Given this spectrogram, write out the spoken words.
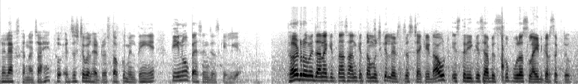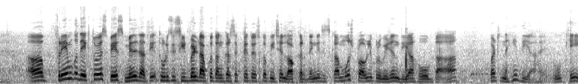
रिलैक्स करना चाहें तो एडजस्टेबल हेडरेस्ट तो आपको मिलते ही हैं तीनों पैसेंजर्स के लिए। थर्ड रो में जाना कितना आसान, कितना मुश्किल let's just check it out इस तरीके से आप इसको पूरा स्लाइड कर सकते हो। फ्रेम को देखते हुए स्पेस मिल जाती है। थोड़ी सी सीट बेल्ट आपको तंग कर सकते हैं तो इसको पीछे लॉक कर देंगे जिसका मोस्ट प्रॉब्ली प्रोविज़न दिया होगा बट नहीं दिया है। ओके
